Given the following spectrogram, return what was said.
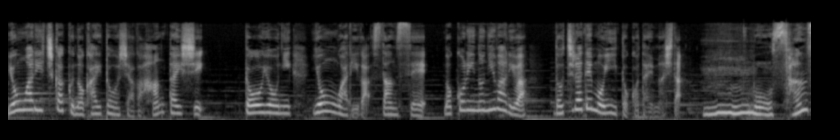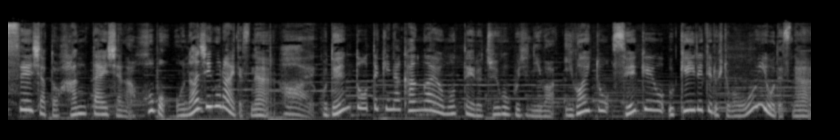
4割近くの回答者が反対し、同様に4割が賛成、残りの2割はどちらでもいいと答えました。うーん、もう賛成者と反対者がほぼ同じぐらいですね。はい。こう伝統的な考えを持っている中国人には意外と整形を受け入れてる人が多いようですね。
